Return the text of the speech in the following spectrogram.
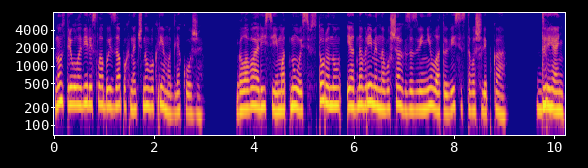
Ноздри уловили слабый запах ночного крема для кожи. Голова Алисии мотнулась в сторону, и одновременно в ушах зазвенело от увесистого шлепка. «Дрянь!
